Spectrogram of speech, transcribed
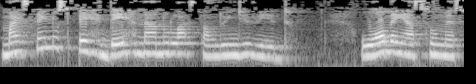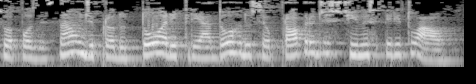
mas sem nos perder na anulação do indivíduo o homem assume a sua posição de produtor e criador do seu próprio destino espiritual,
